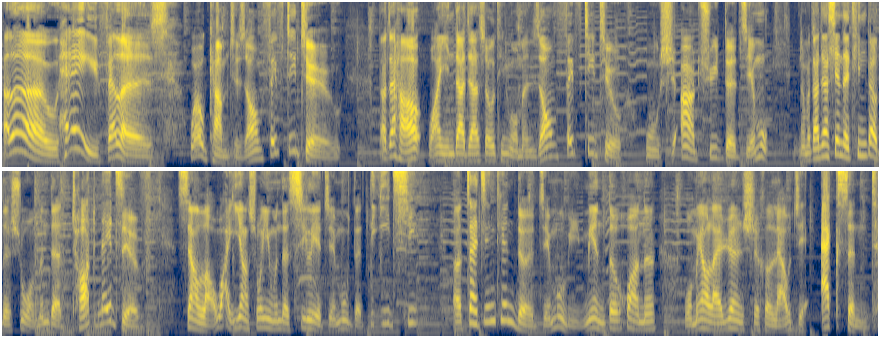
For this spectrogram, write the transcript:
Hello, hey fellas, welcome to Zone Fifty Two。大家好，欢迎大家收听我们 Zone Fifty Two 五十二区的节目。那么大家现在听到的是我们的 Talk Native，像老外一样说英文的系列节目的第一期。 呃，在今天的节目里面的话呢，我们要来认识和了解 accent。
